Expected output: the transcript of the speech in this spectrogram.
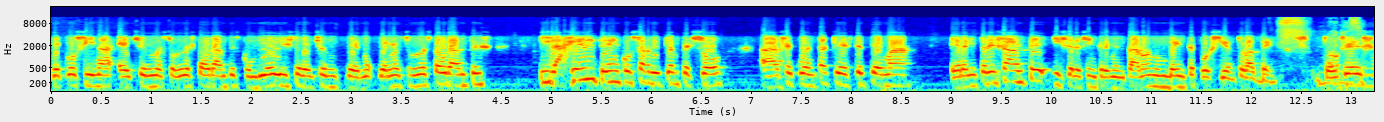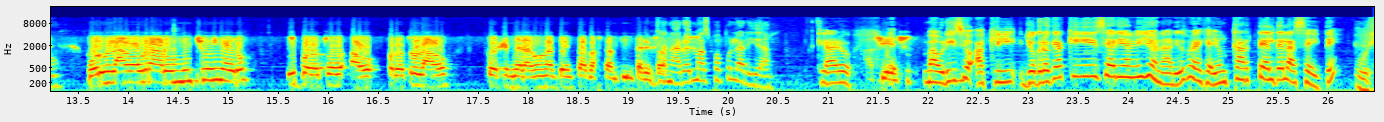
de cocina hecho en nuestros restaurantes, con biodiesel hecho en- de, de nuestros restaurantes, y la gente en Costa Rica empezó a darse cuenta que este tema era interesante y se les incrementaron un 20% las ventas. Entonces, Buenísimo. Por un lado ahorraron mucho dinero y por otro, por otro lado, pues generaron unas ventas bastante interesantes. Ganaron más popularidad. Claro. Así es. Eh, Mauricio, aquí, yo creo que aquí se harían millonarios porque aquí hay un cartel del aceite Uy.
